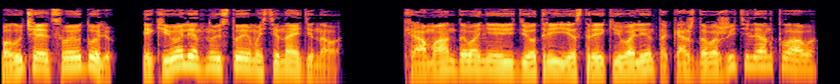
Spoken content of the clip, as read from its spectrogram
получает свою долю, эквивалентную стоимости найденного. Командование ведет реестры эквивалента каждого жителя анклава,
